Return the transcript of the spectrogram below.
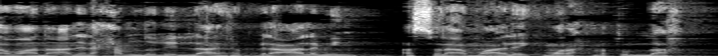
দাওয়ানা আনিল আলহামদুলিল্লাহ রবিল্লা আলমিন আসসালামু আলাইকুম রহমতুল্লাহ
